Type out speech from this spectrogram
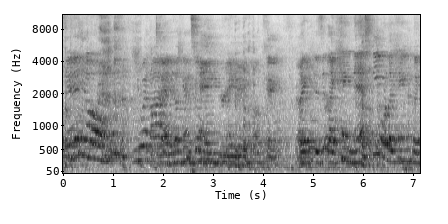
Daniel! You and I. Daniel gets angry. Okay. Like, is it like hang nasty or like hang like?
